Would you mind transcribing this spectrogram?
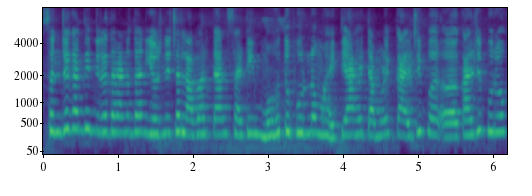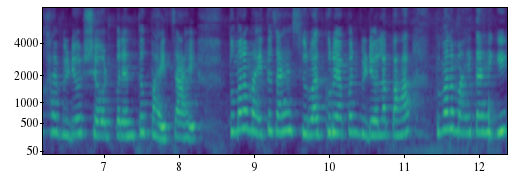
संजय गांधी निराधार अनुदान योजनेच्या लाभार्थ्यांसाठी महत्त्वपूर्ण माहिती आहे. त्यामुळे काळजी प काळजीपूर्वक हा व्हिडिओ शेवटपर्यंत पाहायचा आहे. तुम्हाला माहीतच आहे सुरुवात करूया आपण व्हिडिओला. पहा तुम्हाला माहीत आहे की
